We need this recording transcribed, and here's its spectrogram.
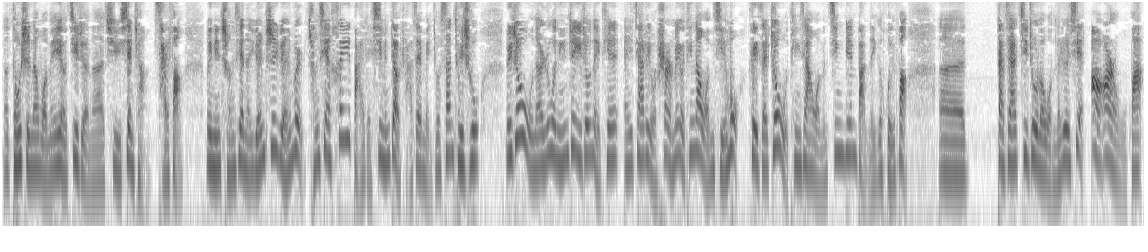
呃，同时呢，我们也有记者呢去现场采访，为您呈现的原汁原味、呈现黑白的新闻调查，在每周三推出。每周五呢，如果您这一周哪天哎家里有事儿没有听到我们节目，可以在周五听一下我们精编版的一个回放。呃，大家记住了我们的热线二二五八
